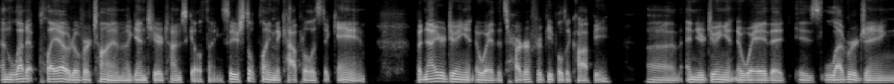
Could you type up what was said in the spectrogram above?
and let it play out over time. Again, to your time scale thing. So you're still playing the capitalistic game but now you're doing it in a way that's harder for people to copy um, and you're doing it in a way that is leveraging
